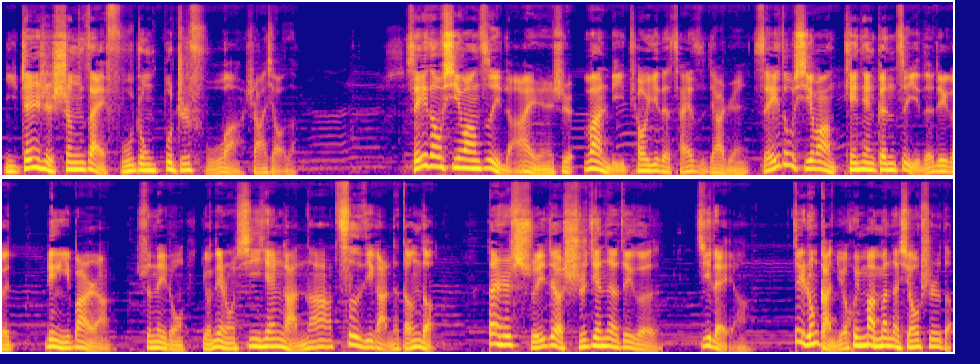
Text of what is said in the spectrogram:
你真是生在福中不知福啊，傻小子！谁都希望自己的爱人是万里挑一的才子佳人，谁都希望天天跟自己的这个另一半啊。是那种有那种新鲜感呐、刺激感的等等，但是随着时间的这个积累啊，这种感觉会慢慢的消失的。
